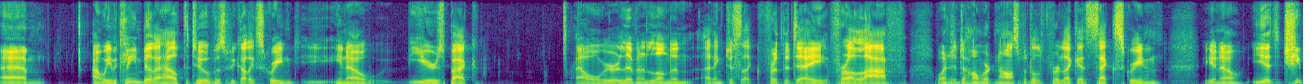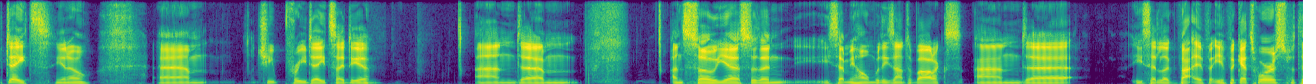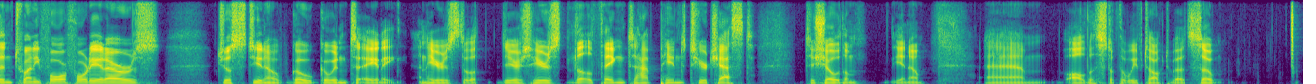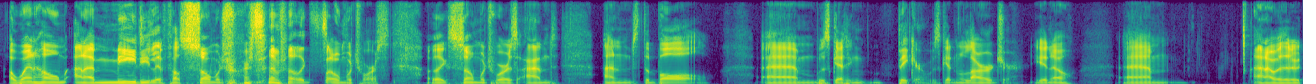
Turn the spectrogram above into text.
um, and we have a clean bill of health. The two of us, we got like screened, you know, years back uh, when we were living in London. I think just like for the day, for a laugh, went into Homerton Hospital for like a sex screening. You know, you cheap dates. You know, um, cheap free dates idea, and um, and so yeah, so then he sent me home with these antibiotics, and uh, he said, look, if if it gets worse within 24, 48 hours, just you know go go into A and E, and here's the here's here's the little thing to have pinned to your chest to show them, you know, um, all the stuff that we've talked about. So I went home and I immediately felt so much worse. I felt like so much worse, like so much worse, and and the ball um was getting bigger, was getting larger, you know, um, and I was a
